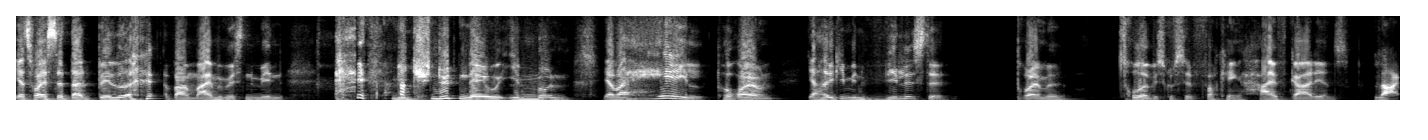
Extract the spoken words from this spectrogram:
Jeg tror, jeg sætter dig et billede af bare mig med sådan min, min knytnæve i munden. Jeg var helt på røven. Jeg havde ikke i min vildeste drømme troet, at vi skulle se fucking Hive Guardians. Nej.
